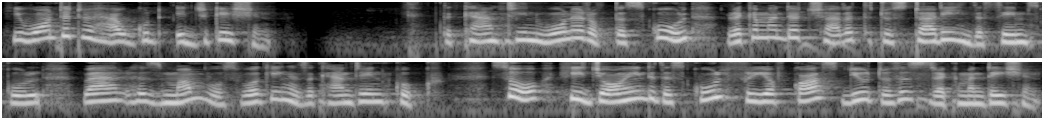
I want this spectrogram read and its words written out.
He wanted to have good education. The canteen owner of the school recommended Sharath to study in the same school where his mum was working as a canteen cook. So he joined the school free of cost due to his recommendation.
